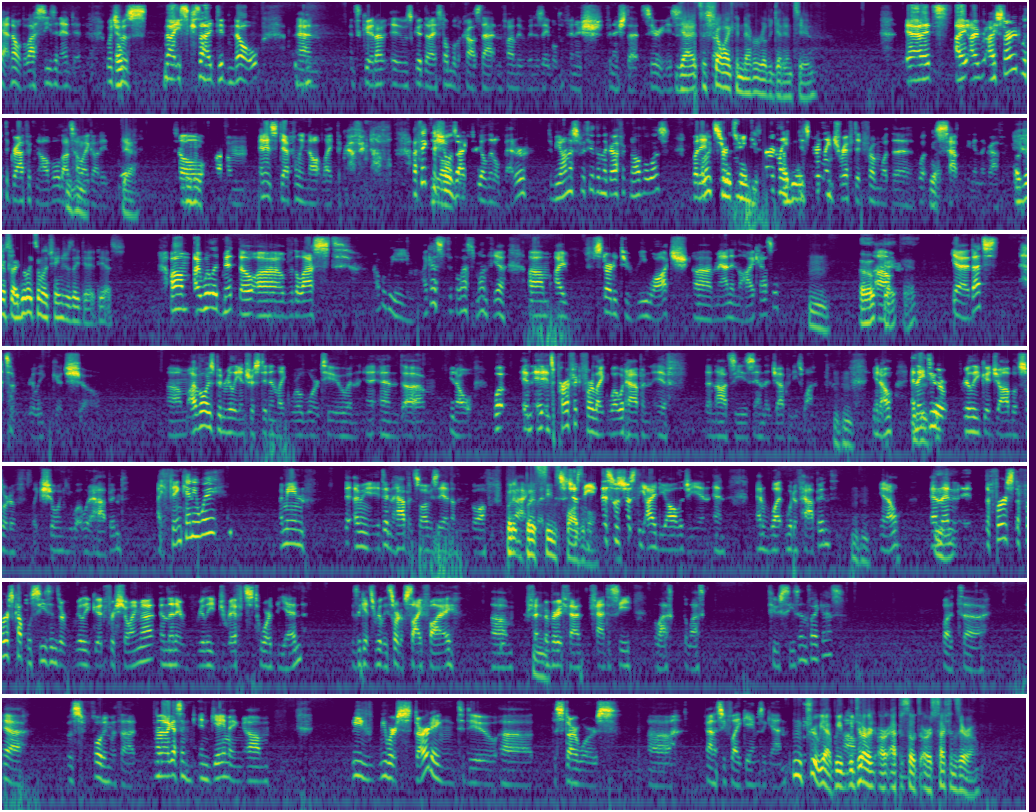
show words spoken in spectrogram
yeah, no, the last season ended, which Oh. was nice because I didn't know, and it's good. I, it was good that I stumbled across that and finally was able to finish finish that series. Yeah, it's a So- show I can never really get into. Yeah, it's I, I I started with the graphic novel. That's how Mhm. I got in. Yeah. So, um, and it's definitely not like the graphic novel. I think the No. show is actually a little better, to be honest with you, than the graphic novel was. But I it like some of the certainly, it certainly, it certainly drifted from what the what Yeah. was happening in the graphic. I was gonna say I do like some of the changes they did. Yes. Um, I will admit though, uh, over the last probably, I guess the last month, yeah, um, I started to rewatch uh, Man in the High Castle. Hmm. Oh, okay. Um, yeah. Yeah, that's that's a really good show. Um, I've always been really interested in like World War II and and um, you know what, and it's perfect for like what would happen if the Nazis and the Japanese won. hmm You know, and they Mhm. do a really good job of sort of like showing you what would have happened. I think anyway. I mean, I mean, it didn't happen, so obviously I had nothing to go off of. But it- but it this seems just the- plausible. this was just the ideology and and and what would have happened hmm you know and then it, the first the first couple of seasons are really good for showing that and then it really drifts toward the end because it gets really sort of sci-fi um fa- Mm. very fan- fantasy the last the last two seasons i guess but uh yeah I was floating with that and i guess in, in gaming um we we were starting to do uh the star wars uh fantasy flight games again Mm, true. Yeah, we, we Um, did our, our episodes or session zero.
